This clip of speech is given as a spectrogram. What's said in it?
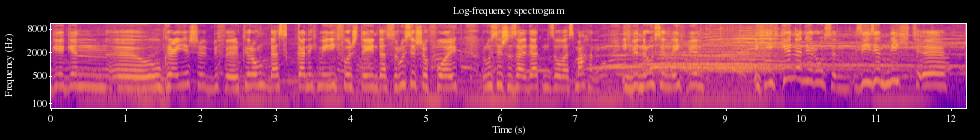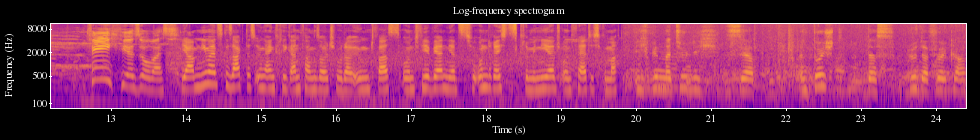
gegen äh, ukrainische Bevölkerung. Das kann ich mir nicht vorstellen, dass russische Volk, russische Soldaten sowas machen. Ich bin Russin, ich bin, ich, ich kenne die Russen. Sie sind nicht äh, fähig für sowas. Wir haben niemals gesagt, dass irgendein Krieg anfangen sollte oder irgendwas. Und wir werden jetzt zu Unrecht diskriminiert und fertig gemacht. Ich bin natürlich sehr enttäuscht, dass Brüdervölker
